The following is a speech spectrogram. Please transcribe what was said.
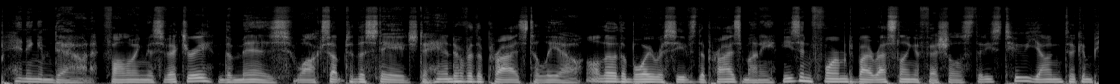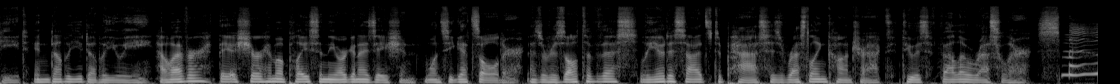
pinning him down. Following this victory, The Miz walks up to the stage to hand over the prize to Leo. Although the boy receives the prize money, he's informed by wrestling officials that he's too young to compete in WWE. However, they assure him a place in the organization once he gets older. As a result of this, Leo decides to pass his wrestling contract to his fellow wrestler. Smooth.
